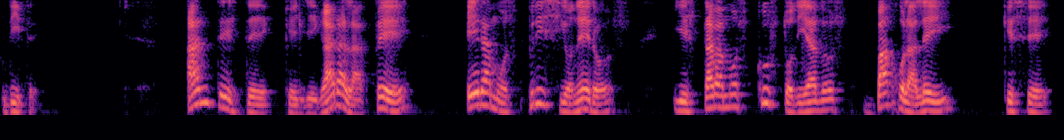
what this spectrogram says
Dice, antes de que llegara la fe, éramos prisioneros y estábamos custodiados bajo la ley que se,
